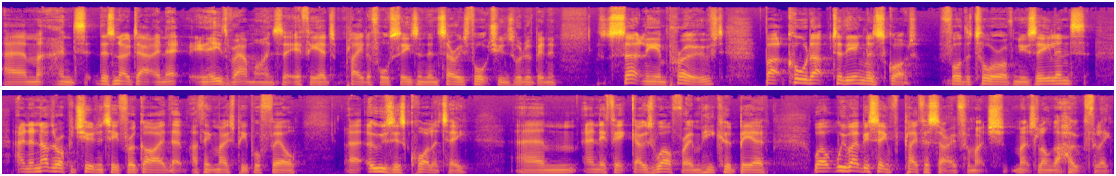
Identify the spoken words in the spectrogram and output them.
Um, and there's no doubt in, in, either our minds that if he had played a full season, then Surrey's fortunes would have been certainly improved. But called up to the England squad for the tour of New Zealand, and another opportunity for a guy that I think most people feel uh, oozes quality. Um, and if it goes well for him, he could be a well. We won't be seeing play for Surrey for much much longer, hopefully.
